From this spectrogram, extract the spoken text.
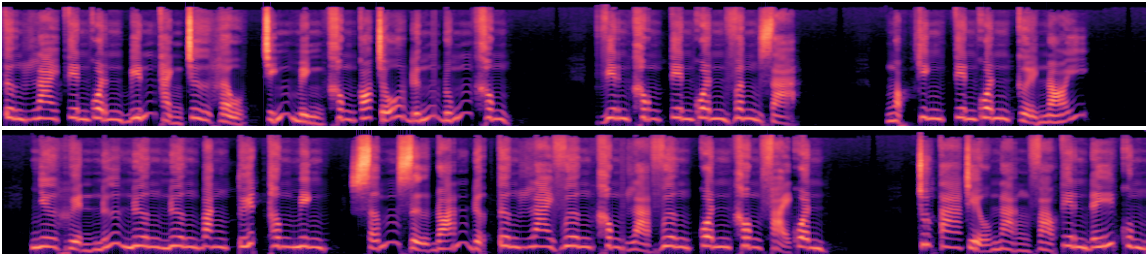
tương lai tiên quân biến thành chư hầu. Chính mình không có chỗ đứng đúng không? Viên không tiên quân vâng dạ. Ngọc Kinh tiên quân cười nói. Như huyền nữ nương nương băng tuyết thông minh, Sớm dự đoán được tương lai vương không là vương, quân không phải quân. Chúng ta triệu nàng vào tiên đế cung.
